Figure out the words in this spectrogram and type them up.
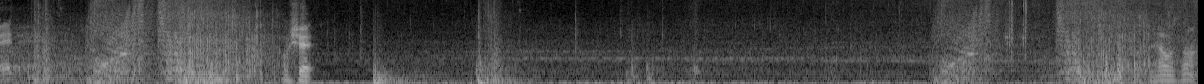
Bit. Oh shit. What the hell was that?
